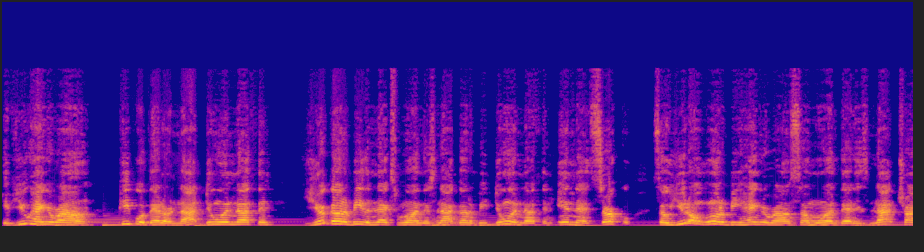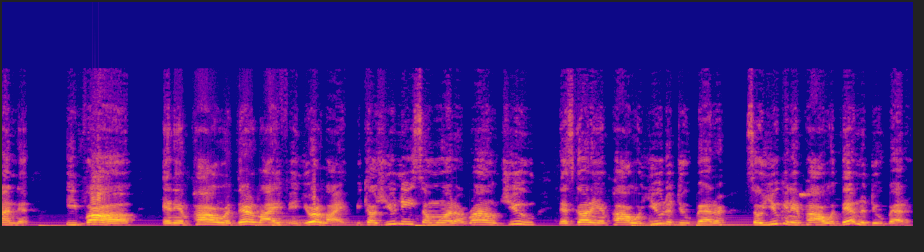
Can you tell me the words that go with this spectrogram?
if you hang around people that are not doing nothing, you're going to be the next one that's not going to be doing nothing in that circle. So you don't want to be hanging around someone that is not trying to evolve and empower their life and your life because you need someone around you that's going to empower you to do better so you can empower them to do better.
